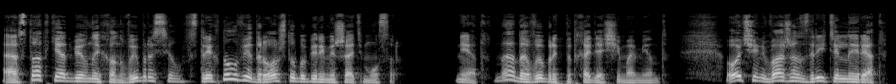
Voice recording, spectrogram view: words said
Остатки отбивных он выбросил, встряхнул ведро, чтобы перемешать мусор. Нет, надо выбрать подходящий момент. Очень важен зрительный ряд.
